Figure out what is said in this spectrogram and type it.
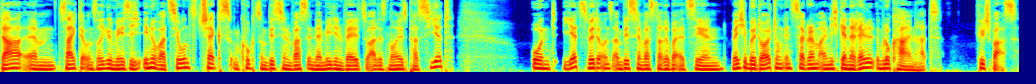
Da ähm, zeigt er uns regelmäßig Innovationschecks und guckt so ein bisschen, was in der Medienwelt so alles Neues passiert. Und jetzt wird er uns ein bisschen was darüber erzählen, welche Bedeutung Instagram eigentlich generell im Lokalen hat. Viel Spaß.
